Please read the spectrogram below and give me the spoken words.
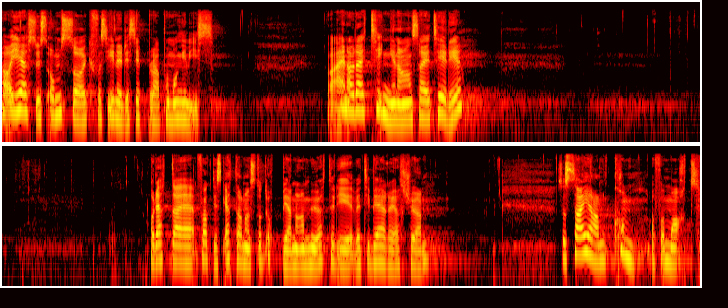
har Jesus omsorg for sine disipler på mange vis. Og en av de tingene han sier til dem Og dette er faktisk etter han har stått opp igjen når han møter dem ved Tiberias-sjøen. Så sier han 'kom og få mat'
